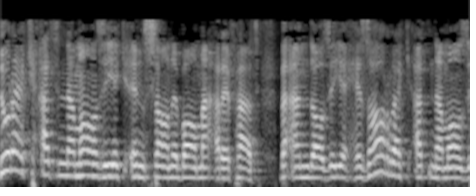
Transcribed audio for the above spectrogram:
دو رکعت نماز یک انسان با معرفت به اندازه هزار رکعت نماز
